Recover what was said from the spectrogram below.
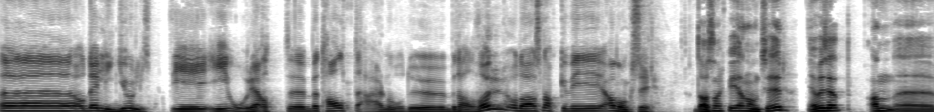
Og det ligger jo litt i, i, ordet at eh, betalt er noe du betaler for, og da snakker vi annonser. Da snakker vi annonser. Jeg vil si at eh,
